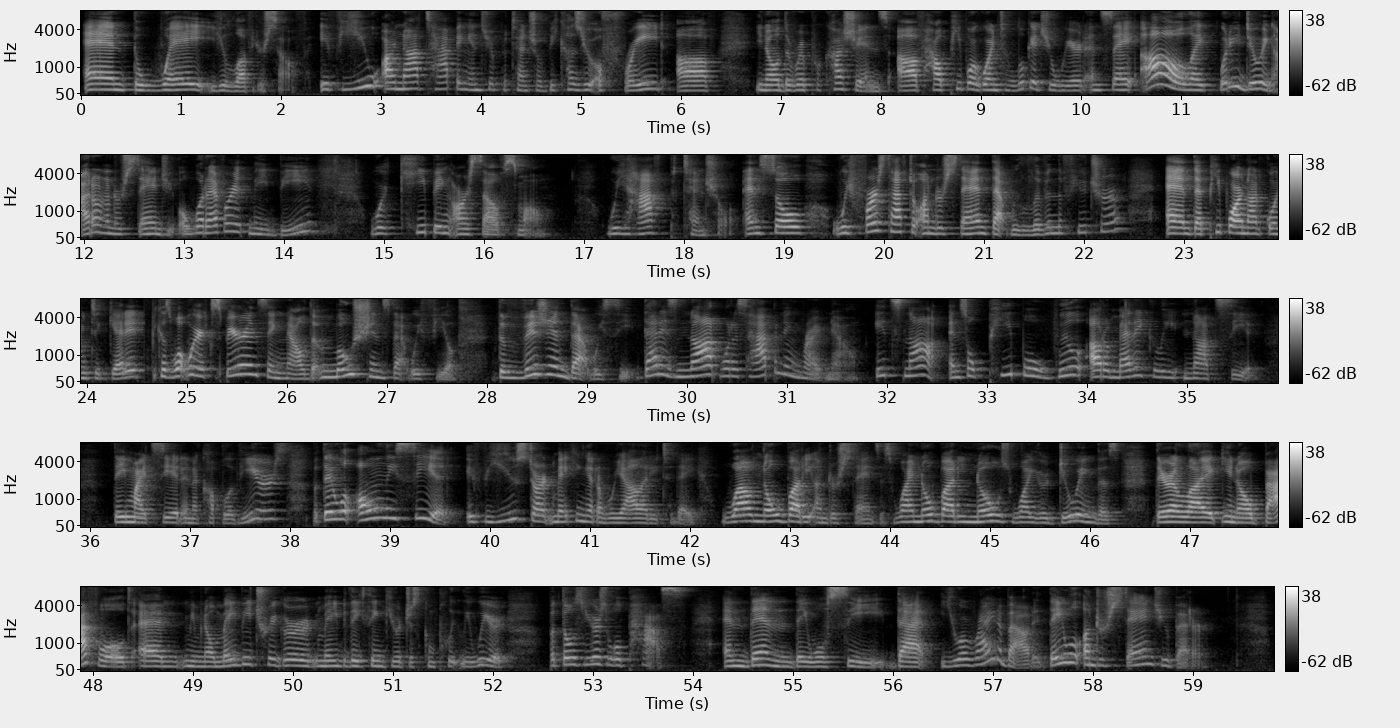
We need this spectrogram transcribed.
and the way you love yourself if you are not tapping into your potential because you're afraid of you know the repercussions of how people are going to look at you weird and say oh like what are you doing? I don't understand you or whatever it may be we're keeping ourselves small. We have potential. And so we first have to understand that we live in the future and that people are not going to get it because what we're experiencing now the emotions that we feel the vision that we see, that is not what is happening right now. It's not. And so people will automatically not see it. They might see it in a couple of years, but they will only see it if you start making it a reality today while nobody understands this, why nobody knows why you're doing this. They're like, you know, baffled and, you know, maybe triggered, maybe they think you're just completely weird. But those years will pass and then they will see that you are right about it. They will understand you better.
